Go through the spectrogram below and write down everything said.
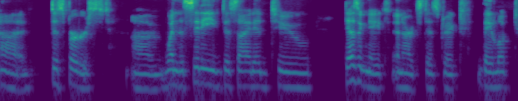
uh, dispersed. Um, when the city decided to designate an arts district, they looked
